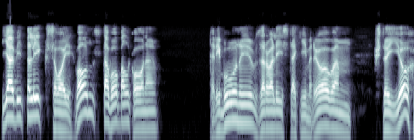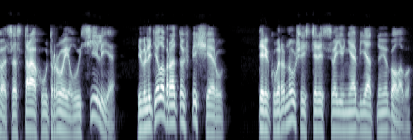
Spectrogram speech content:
явит лик свой вон с того балкона. Трибуны взорвались таким ревом, что Йоха со страху утроил усилия и влетел обратно в пещеру, перекувырнувшись через свою необъятную голову.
